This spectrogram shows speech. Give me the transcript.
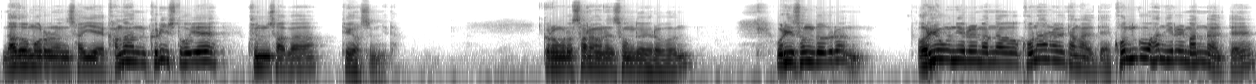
나도 모르는 사이에 강한 그리스도의 군사가 되었습니다. 그러므로 사랑하는 성도 여러분, 우리 성도들은 어려운 일을 만나고 고난을 당할 때, 곤고한 일을 만날 때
